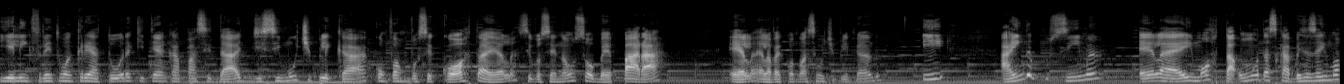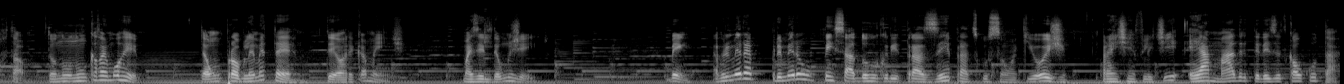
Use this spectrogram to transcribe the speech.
E ele enfrenta uma criatura que tem a capacidade de se multiplicar conforme você corta ela. Se você não souber parar ela, ela vai continuar se multiplicando e ainda por cima, ela é imortal. Uma das cabeças é imortal. Então nunca vai morrer. Então é um problema eterno, teoricamente. Mas ele deu um jeito. Bem, a primeira primeiro pensador que eu queria trazer para a discussão aqui hoje, para a gente refletir, é a Madre Teresa de Calcutá.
